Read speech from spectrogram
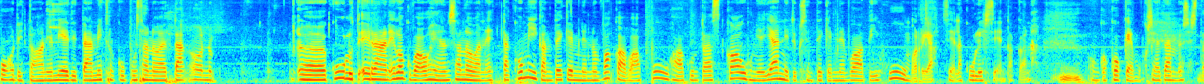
pohditaan ja mietitään. Mikrokupu sanoo, että on ö, kuullut erään elokuvaohjaajan sanovan, että komiikan tekeminen on vakavaa puuhaa, kun taas kauhun ja jännityksen tekeminen vaatii huumoria siellä kulissien takana. Mm. Onko kokemuksia tämmöisestä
